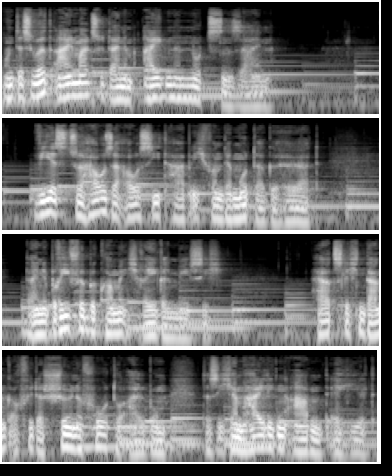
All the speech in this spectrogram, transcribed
und es wird einmal zu deinem eigenen Nutzen sein. Wie es zu Hause aussieht, habe ich von der Mutter gehört. Deine Briefe bekomme ich regelmäßig. Herzlichen Dank auch für das schöne Fotoalbum, das ich am heiligen Abend erhielt.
